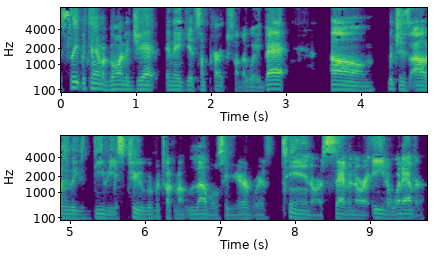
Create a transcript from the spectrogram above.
sleep with him or go on the jet and they get some perks on the way back um, which is obviously devious too. Where we're talking about levels here, where it's ten or seven or eight or whatever.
